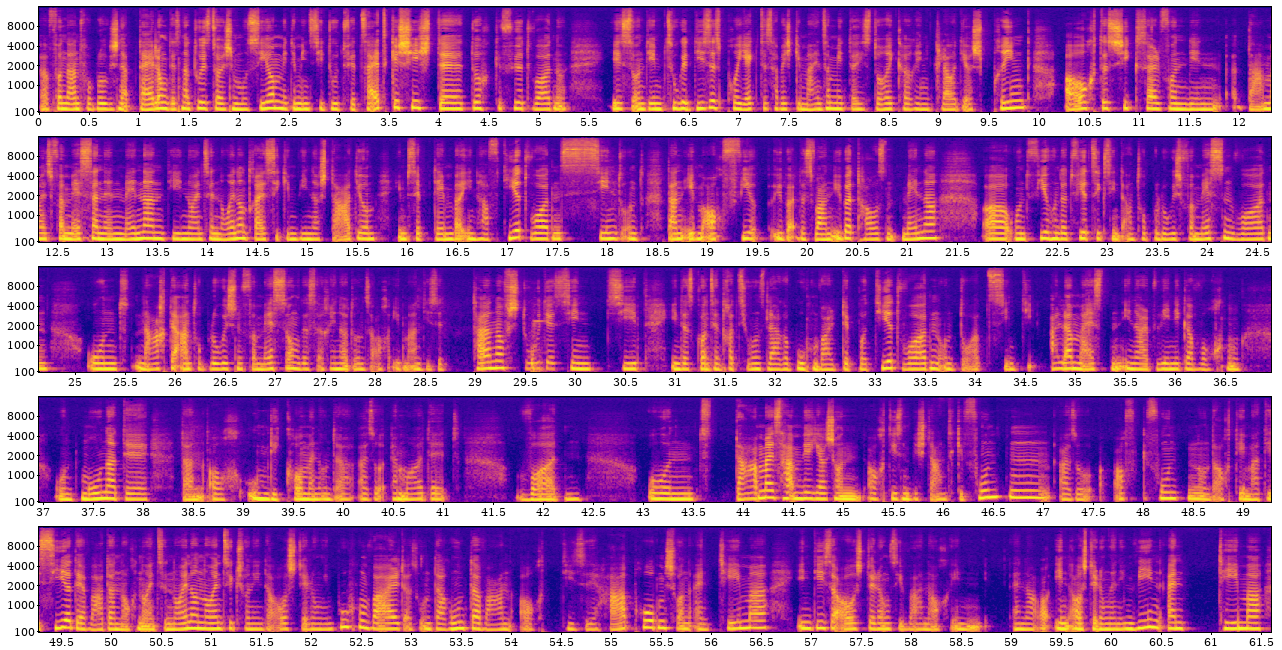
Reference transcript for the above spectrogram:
äh, von der anthropologischen Abteilung des Naturhistorischen Museums mit dem Institut für Zeitgeschichte durchgeführt worden ist. Und im Zuge dieses Projektes habe ich gemeinsam mit der Historikerin Claudia Spring auch das Schicksal von den damals vermessenen Männern, die 1939 im Wiener Stadion im September inhaftiert worden sind und dann eben auch vier, über, das waren über 1000 Männer äh, und 440 sind anthropologisch vermessen worden. Und nach der anthropologischen Vermessung, das erinnert uns auch eben an diese Tarnow-Studie, sind sie in das Konzentrationslager Buchenwald deportiert worden und dort sind die allermeisten innerhalb weniger Wochen und Monate dann auch umgekommen und also ermordet worden. Und damals haben wir ja schon auch diesen Bestand gefunden, also aufgefunden und auch thematisiert. Er war dann auch 1999 schon in der Ausstellung im Buchenwald. Also und darunter waren auch diese Haarproben schon ein Thema in dieser Ausstellung. Sie waren auch in, einer, in Ausstellungen in Wien ein Thema.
